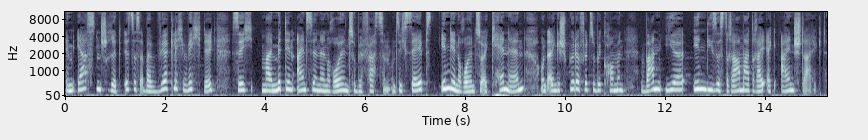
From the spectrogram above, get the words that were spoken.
Im ersten Schritt ist es aber wirklich wichtig, sich mal mit den einzelnen Rollen zu befassen und sich selbst in den Rollen zu erkennen und ein Gespür dafür zu bekommen, wann ihr in dieses Drama-Dreieck einsteigt.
